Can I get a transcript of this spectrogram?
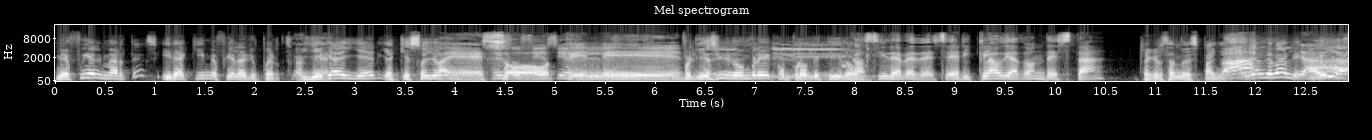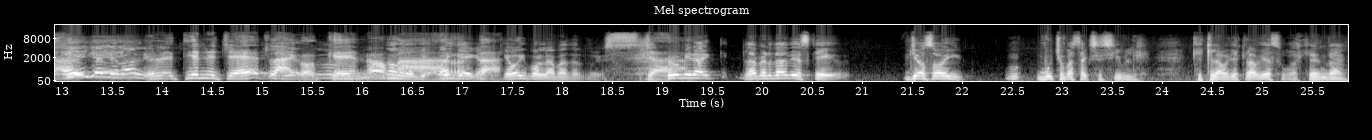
Me fui el martes y de aquí me fui al aeropuerto. Y llegué ayer y aquí estoy yo. Eso, Eso sí es cierto. Tilín. Porque yo soy un hombre comprometido. Así debe de ser. ¿Y Claudia dónde está? Regresando de España. Ah, a ella le vale, ya. a ella, a ella le vale. ¿Tiene jet lag o qué? No, No, no, hoy llega, que hoy volaba de regreso. Ya. Pero mira, la verdad es que yo soy mucho más accesible que Claudia. Claudia, su agenda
